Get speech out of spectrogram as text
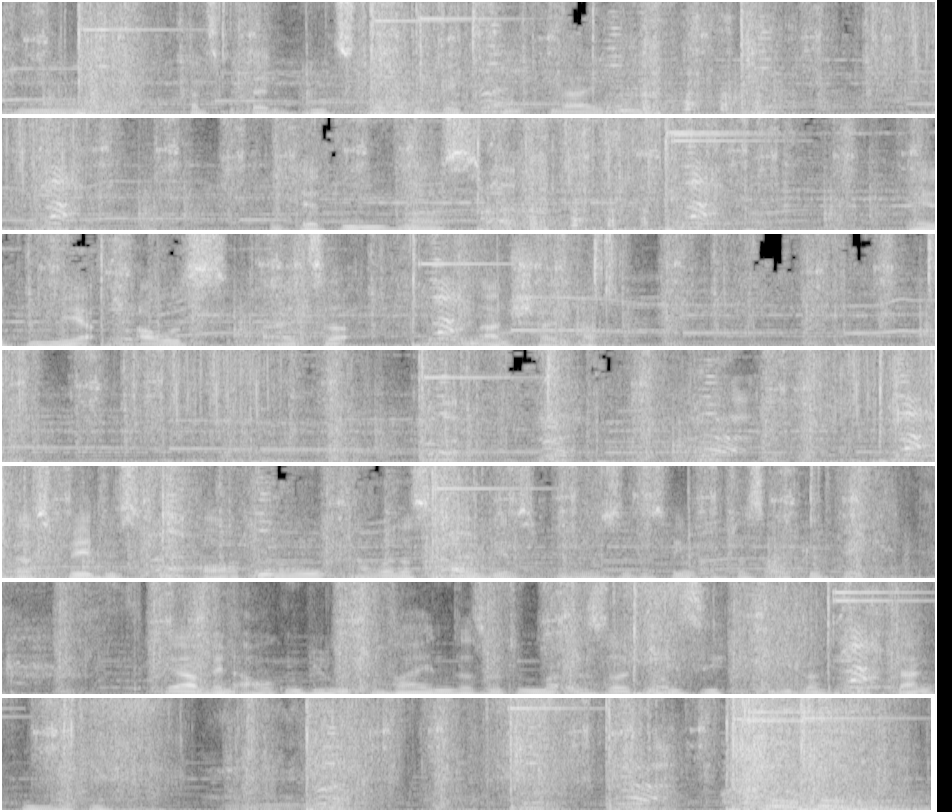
Du kannst mit deinem Blutstropfen wegbleiben. Und der du was hält mehr aus, als er einen Anschein hat. Das Bild ist in Ordnung, aber das Auge ist böse, deswegen kommt das Auge weg. Ja, wenn Augen Blut weinen, da sollte man, sollten die sich lieber Gedanken machen.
